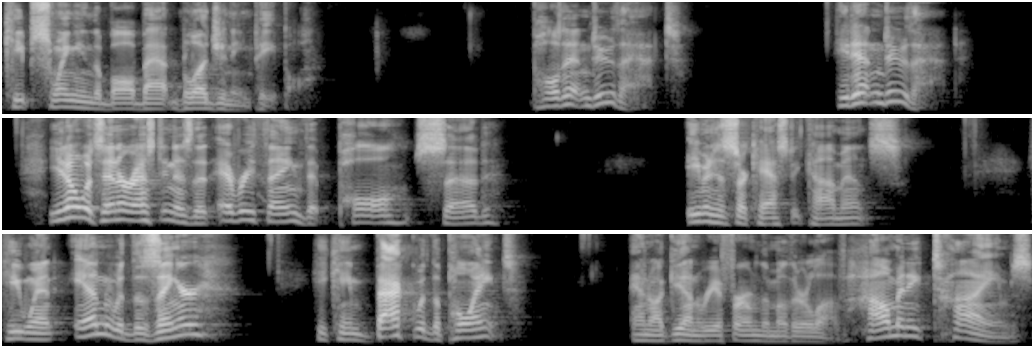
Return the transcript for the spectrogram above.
keep swinging the ball bat, bludgeoning people. Paul didn't do that. He didn't do that. You know what's interesting is that everything that Paul said, even his sarcastic comments, he went in with the zinger, he came back with the point, and again reaffirmed the mother love. How many times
